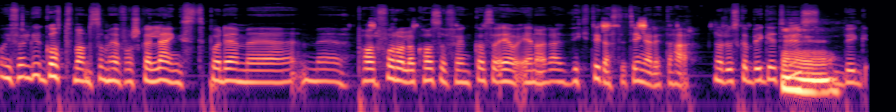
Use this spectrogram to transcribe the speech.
Og ifølge Gottmann, som har forska lengst på det med, med, parforhold og hva som funker, så er jo en av de viktigste tingene dette her. Når du skal bygge et hus, mm. bygg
